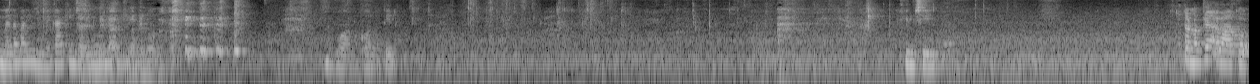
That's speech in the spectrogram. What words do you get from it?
เหมือนแต่บ้านอยู่หนูไม่กล้ากินใช่กับพี่นุ่นไม่กล้ากินกับพี่นุ่นหนูกลัวมันโกนหนูติด ครีมชีสแต่เมื่อกี้ไอวาสด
